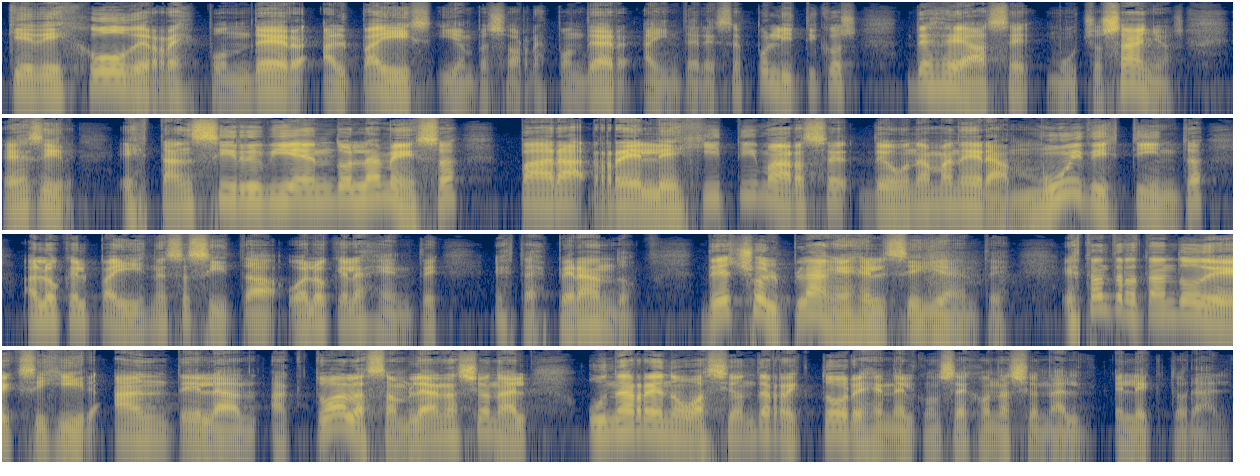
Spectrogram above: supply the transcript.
que dejó de responder al país y empezó a responder a intereses políticos desde hace muchos años. Es decir, están sirviendo la mesa para relegitimarse de una manera muy distinta a lo que el país necesita o a lo que la gente está esperando. De hecho, el plan es el siguiente. Están tratando de exigir ante la actual Asamblea Nacional una renovación de rectores en el Consejo Nacional Electoral.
